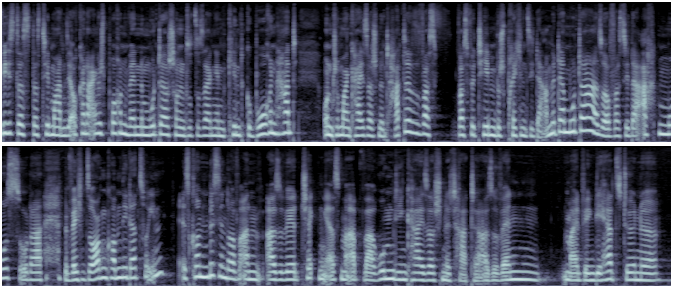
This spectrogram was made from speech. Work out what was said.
Wie ist das, das Thema hatten Sie auch gerade angesprochen, wenn eine Mutter schon sozusagen ein Kind geboren hat und schon mal einen Kaiserschnitt hatte, was, was für Themen besprechen Sie da mit der Mutter? Also auf was sie da achten muss oder mit welchen Sorgen kommen die da zu Ihnen? Es kommt ein bisschen drauf an, also wir checken erstmal ab, warum die einen Kaiserschnitt hatte. Also wenn meinetwegen die Herztöne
